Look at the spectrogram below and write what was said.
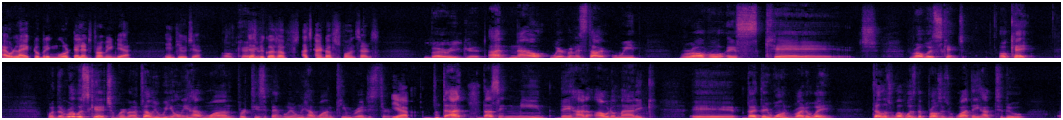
I would like to bring more talents from India in future. Okay. Just because of such kind of sponsors. Very good. And now we're going to start with Robo Sketch. Robo Sketch. Okay. For the Robo Sketch, we're going to tell you we only have one participant. We only have one team registered. Yeah. That doesn't mean they had automatic uh, that they won right away. Tell us what was the process, what they had to do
